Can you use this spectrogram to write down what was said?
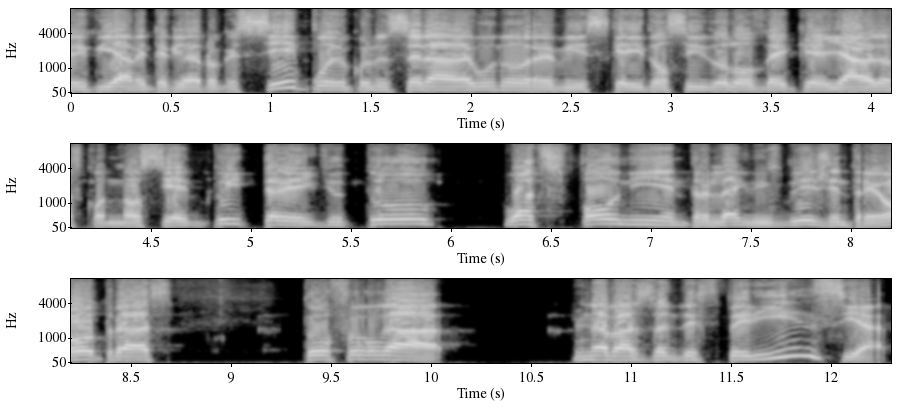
efectivamente, claro que sí, puedo conocer a alguno de mis queridos ídolos de que ya los conocí en Twitter, en YouTube, What's Pony, entre Lightning Bridge, entre otras. Todo fue una, una bastante experiencia.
